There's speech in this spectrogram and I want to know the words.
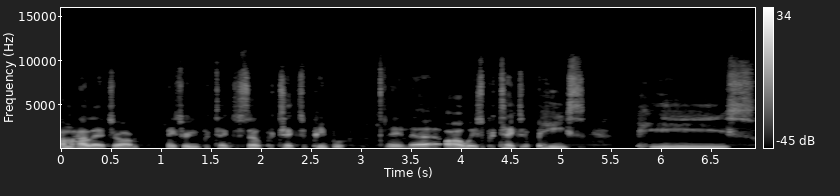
I'm gonna holler at y'all. Make sure you protect yourself, protect your people, and uh, always protect your peace. Peace.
